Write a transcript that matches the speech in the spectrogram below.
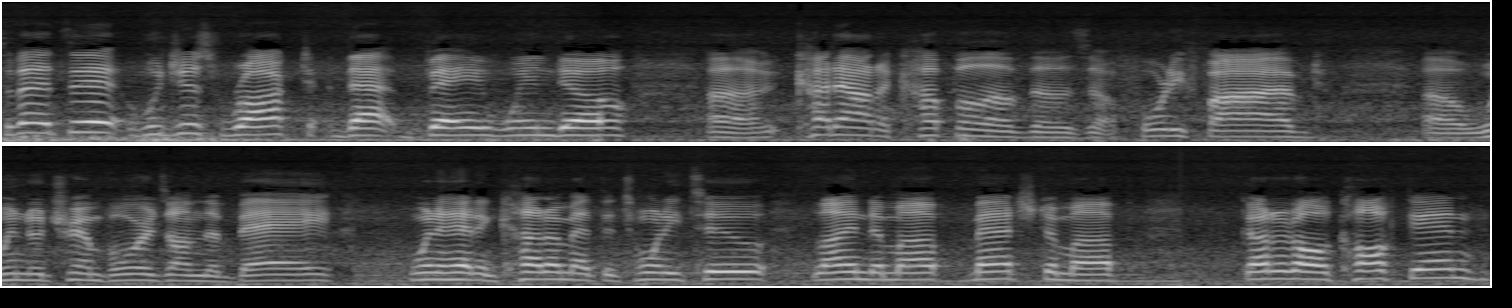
So that's it. We just rocked that bay window, uh, cut out a couple of those uh, 45 uh, window trim boards on the bay. Went ahead and cut them at the 22, lined them up, matched them up, got it all caulked in.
